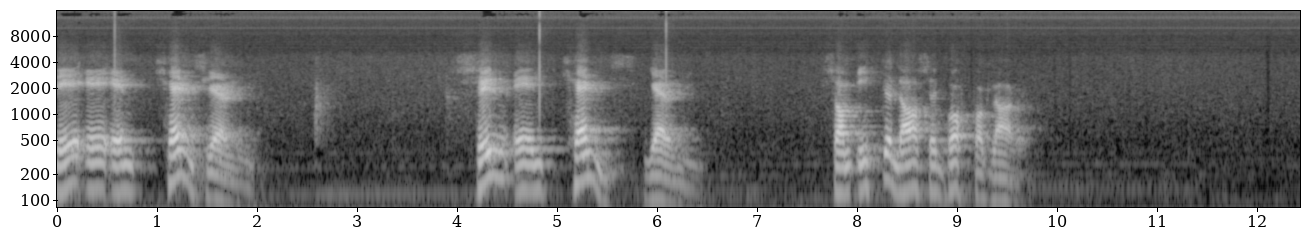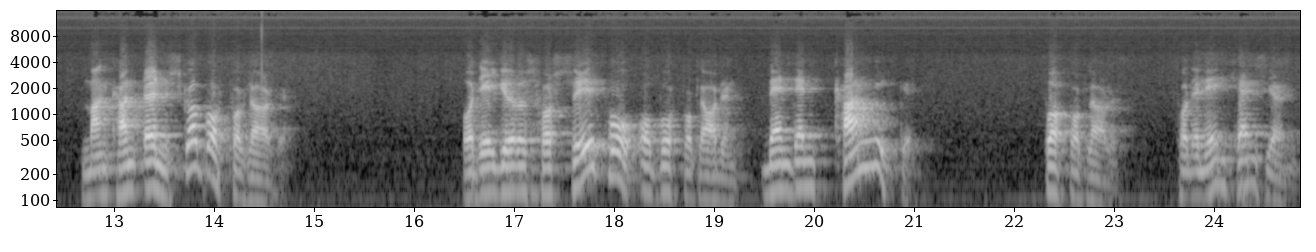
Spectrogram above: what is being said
det er en kjensgjerning. Synd er en kjensgjerning som ikke lar seg bortforklare. Man kan ønske å bortforklare og det gjøres forsøk på å bortforklare den, men den kan ikke bortforklares, for den er en kjensgjerning.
